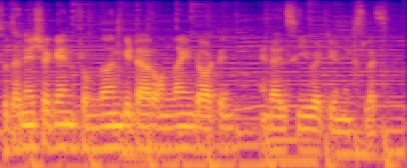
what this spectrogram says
So Dhanesh again from learnguitaronline.in and I'll see you at your next lesson.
